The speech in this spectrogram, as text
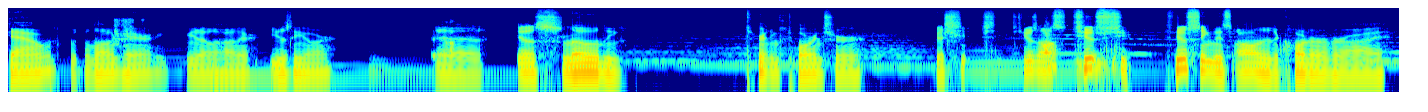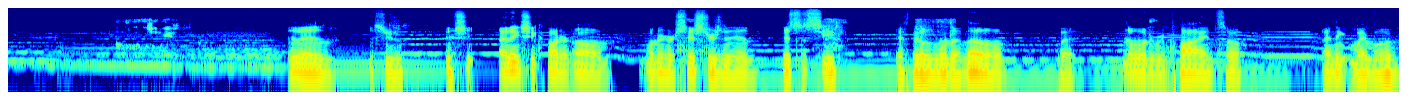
gown with the long hair. You know how they usually are. And it was slowly turning towards her. Cause she she, she was all she was she, she was seeing this all in the corner of her eye. And then she was, and she, I think she called her um one of her sisters in just to see if it was one of them, but no one replied. So I think my mom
